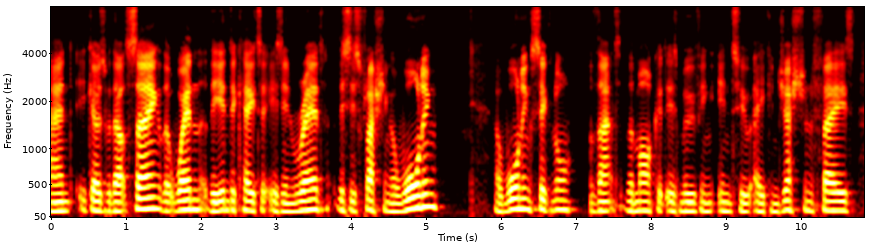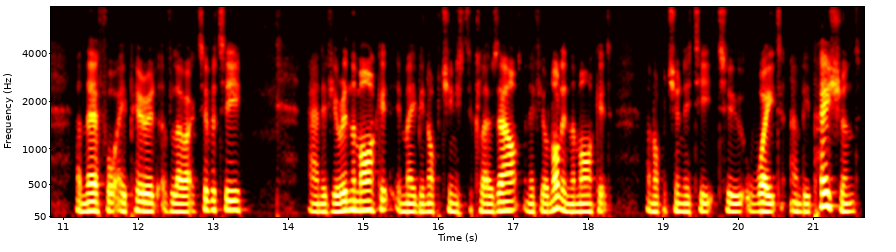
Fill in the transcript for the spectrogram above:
And it goes without saying that when the indicator is in red, this is flashing a warning, a warning signal that the market is moving into a congestion phase and therefore a period of low activity. And if you're in the market, it may be an opportunity to close out. And if you're not in the market, an opportunity to wait and be patient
